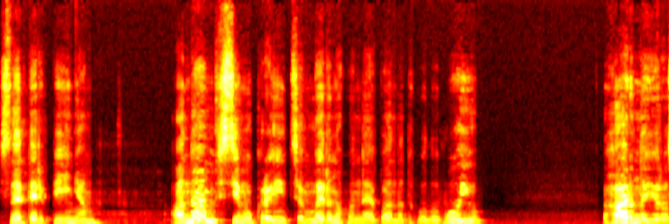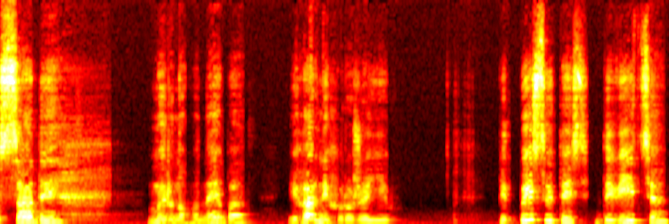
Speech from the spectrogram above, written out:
з нетерпінням. А нам, всім українцям, мирного неба над головою, гарної розсади, мирного неба і гарних урожаїв. Підписуйтесь, дивіться.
